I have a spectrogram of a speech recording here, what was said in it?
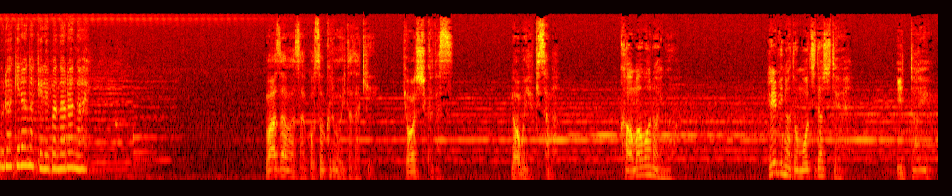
裏切らなければならない。わざわざご足労いただき恐縮です。信行様。構わないが蛇など持ち出して一体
